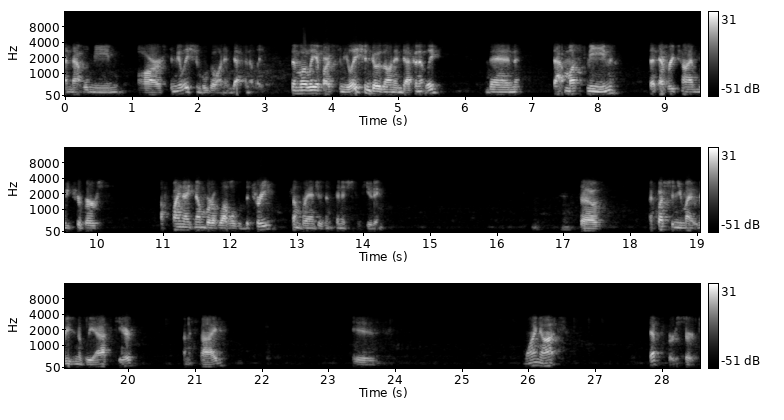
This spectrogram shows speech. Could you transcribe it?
And that will mean our simulation will go on indefinitely. Similarly, if our simulation goes on indefinitely, then that must mean that every time we traverse a finite number of levels of the tree, some branch isn't finished computing. So a question you might reasonably ask here on a side is why not depth first search?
